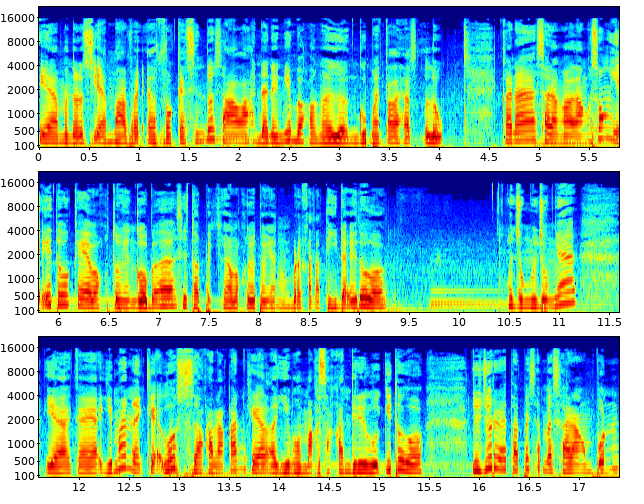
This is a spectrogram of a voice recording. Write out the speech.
ya menurut si MH advocacy itu salah dan ini bakal ngeganggu mental health lu. Karena secara nggak langsung ya itu kayak waktu yang gue bahas si topik yang waktu itu yang berkata tidak itu loh ujung-ujungnya ya kayak gimana kayak lu seakan-akan kayak lagi memaksakan diri lu gitu loh. Jujur ya tapi sampai sekarang pun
